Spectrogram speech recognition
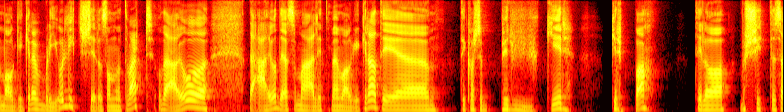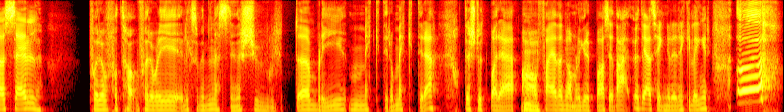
magikere blir jo litcher og sånn etter hvert. Og det er jo det er jo det som er litt med magikere, at de, øh, de kanskje bruker gruppa til å beskytte seg selv. For å, få ta, for å bli liksom nesten i det skjulte bli mektigere og mektigere. Og til slutt bare avfeie den gamle gruppa og si nei, vet du, jeg trenger dere ikke lenger. Åh!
